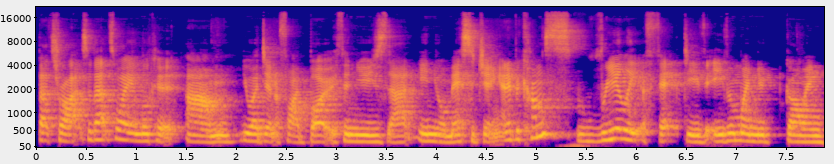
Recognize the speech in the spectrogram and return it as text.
That's right. So that's why you look at, um, you identify both and use that in your messaging. And it becomes really effective even when you're going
